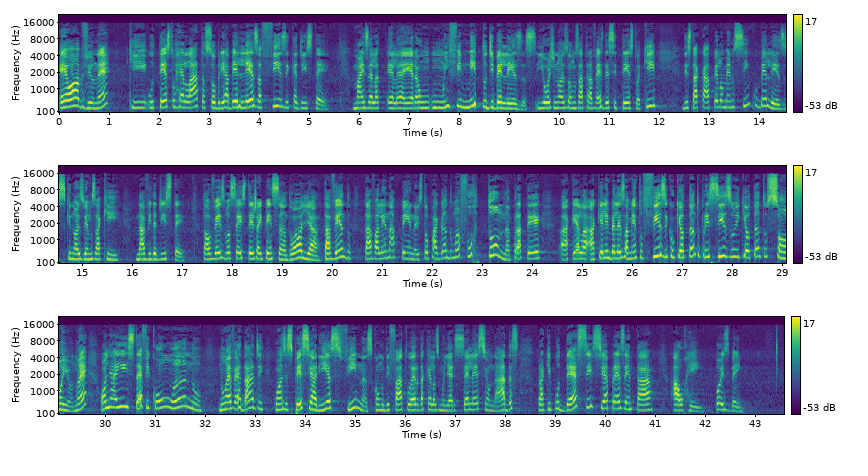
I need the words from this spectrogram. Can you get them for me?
É óbvio, né, que o texto relata sobre a beleza física de Esther mas ela, ela era um, um, infinito de belezas. E hoje nós vamos, através desse texto aqui, destacar pelo menos cinco belezas que nós vemos aqui na vida de Esther. Talvez você esteja aí pensando: olha, tá vendo? Tá valendo a pena. Eu estou pagando uma fortuna para ter aquela, aquele embelezamento físico que eu tanto preciso e que eu tanto sonho, não é? Olha aí, Esther ficou um ano não é verdade? Com as especiarias finas, como de fato eram daquelas mulheres selecionadas para que pudesse se apresentar ao rei. Pois bem,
